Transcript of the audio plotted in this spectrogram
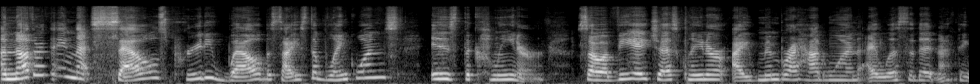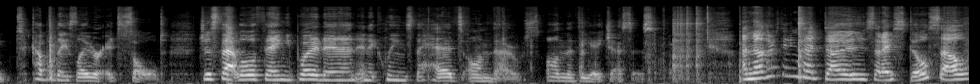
Another thing that sells pretty well besides the Blink ones is the cleaner. So a VHS cleaner, I remember I had one, I listed it, and I think a couple days later it sold. Just that little thing, you put it in and it cleans the heads on those, on the VHSs. Another thing that does, that I still sell,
